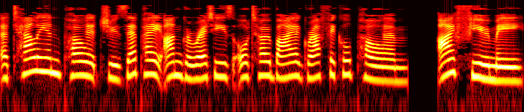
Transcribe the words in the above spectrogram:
Italian poet Giuseppe Ungaretti's autobiographical poem, I Fiumi,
